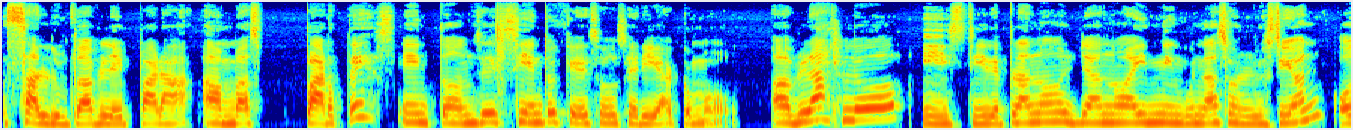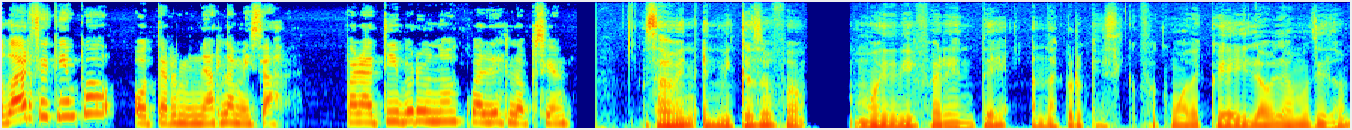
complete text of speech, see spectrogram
saludable para ambas partes. Entonces siento que eso sería como hablarlo y si de plano ya no hay ninguna solución, o darse tiempo o terminar la amistad. Para ti, Bruno, ¿cuál es la opción? Saben, en mi caso fue muy diferente. Ana creo que sí fue como de que lo hablamos eso.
